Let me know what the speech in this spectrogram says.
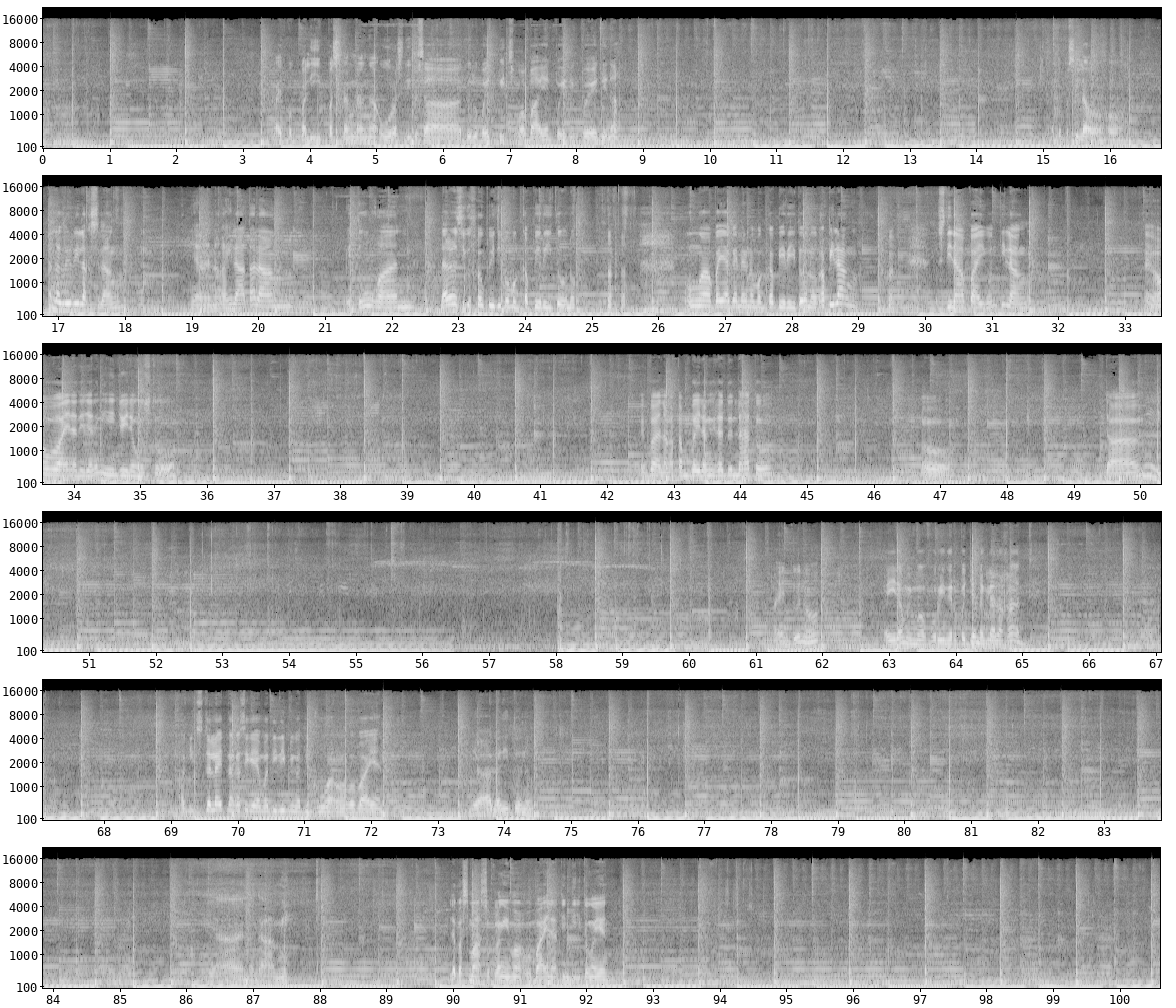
Kahit magpalipas lang ng uh, oras dito sa uh, Dolomite Beach mga bayan, pwedeng pwede na. Ito pa sila oh. oh. Nagre-relax lang. Yan, nakahilata lang. Kwentuhan. Lalo na siguro pwede pa magkape rito, no? Kung uh, payagan lang na magkape rito, no? Kape lang. Tapos tinapay, konti lang. Ay, mga kababayan natin dyan, nag-enjoy ng gusto. Ay ba, nakatambay lang nila dun lahat, oh. Oh. Dami. Ayun doon oh. Kanina may mga foreigner pa dyan naglalakad. Against the light lang kasi kaya madilim yung ating kuha mga babayan. Kaya ganito no. Labas-masok lang yung mga kababayan natin dito ngayon.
